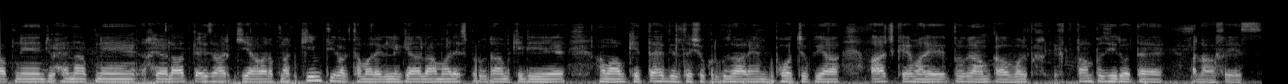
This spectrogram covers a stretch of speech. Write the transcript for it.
آپ نے جو ہے نا اپنے خیالات کا اظہار کیا اور اپنا قیمتی وقت ہمارے لیے نکالا ہمارے اس پروگرام کے لیے۔ ہم آپ کے تہ دل سے شکر گزار ہیں، بہت شکریہ۔ آج کے ہمارے پروگرام کا وقت اختتام پذیر ہوتا ہے۔ اللہ حافظ۔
